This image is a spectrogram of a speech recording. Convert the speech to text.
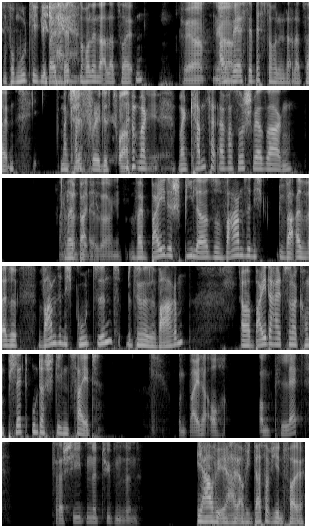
Und vermutlich die Ich- beiden besten Holländer aller Zeiten. Ja, ja. Aber wer ist der beste Holländer aller Zeiten? Man kann Jeffrey Destois. Man- kann es halt einfach so schwer sagen, man weil kann's halt sagen. weil beide Spieler so wahnsinnig, wa- also wahnsinnig gut sind, beziehungsweise waren, aber beide halt zu einer komplett unterschiedlichen Zeit. Und beide auch komplett verschiedene Typen sind. Ja, ja, das auf jeden Fall.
